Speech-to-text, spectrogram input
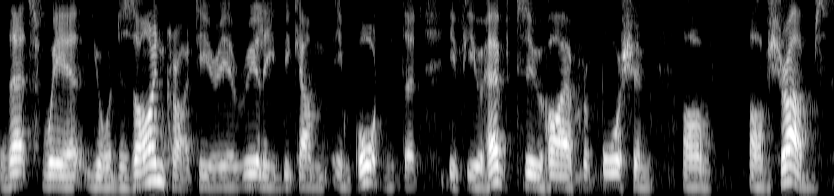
that's where your design criteria really become important. That if you have too high a proportion of of shrubs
